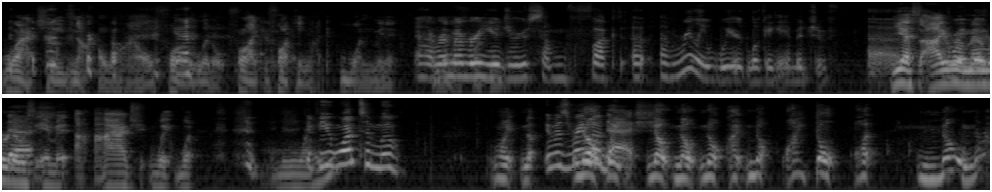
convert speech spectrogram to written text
Well, actually, not a while. For Yeah. a little, for like fucking like one minute. I And then remember you fucking- drew some fucked a, a really weird looking image of uh Yes, I Rainbow remember Dash. those image. I I actually wait. What? If you want to move wait, no, it was Rainbow no, wait, Dash. no, no, no. I no, I don't. What? No, not.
